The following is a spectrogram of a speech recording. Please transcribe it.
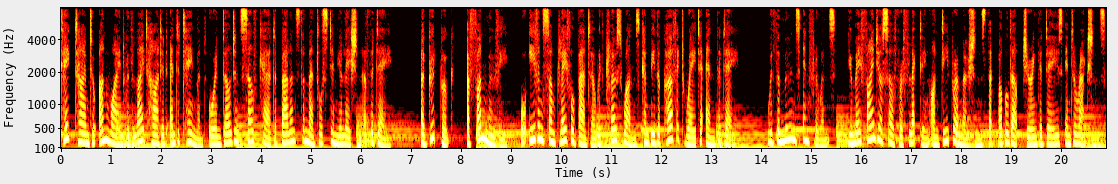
take time to unwind with light-hearted entertainment or indulgent self-care to balance the mental stimulation of the day. A good book, a fun movie, or even some playful banter with close ones can be the perfect way to end the day. With the moon's influence, you may find yourself reflecting on deeper emotions that bubbled up during the day's interactions.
